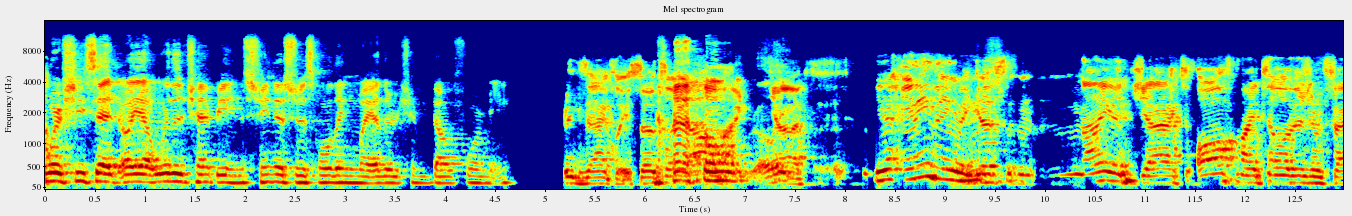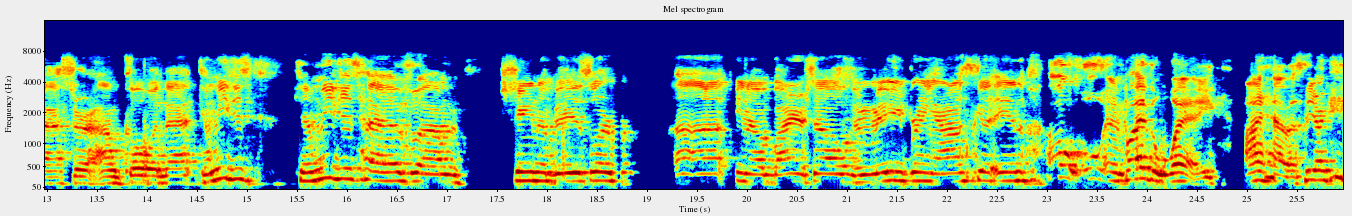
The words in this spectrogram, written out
oh, where she said, "Oh yeah, we're the champions." Shayna's just holding my other belt for me. Exactly. So it's like, oh my Really? god. Yeah, anything that gets Nia Jax off my television faster, I'm cool with that. Can we just can we just have um, Shayna Baszler, uh, you know, by herself, and maybe bring Asuka in? Oh, oh, and by the way, I have a theory.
